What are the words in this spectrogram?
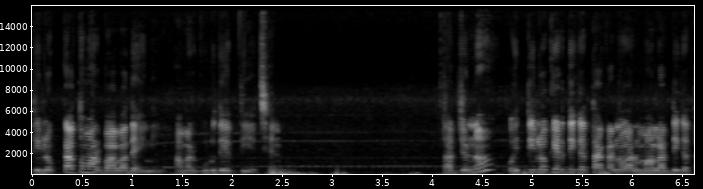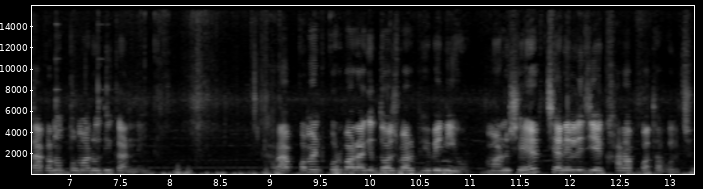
তিলকটা তোমার বাবা দেয়নি, আমার গুরুদেব দিয়েছেন। তার জন্য ওই তিলকের দিকে তাকানো আর মালার দিকে তাকানো তোমার অধিকার নেই। খারাপ কমেন্ট করবার আগে দশবার ভেবে নিও। মানুষের চ্যানেলে যেয়ে খারাপ কথা বলছো।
